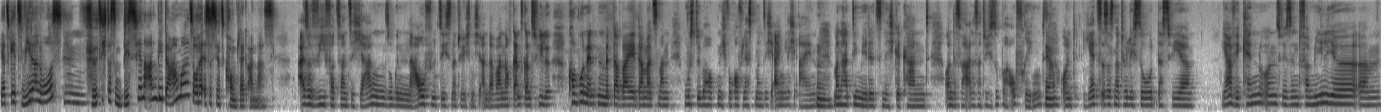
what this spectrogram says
jetzt geht's wieder los. Fühlt sich das ein bisschen an wie damals oder ist es jetzt komplett anders? Also wie vor 20 Jahren, so genau fühlt sich natürlich nicht an. Da waren noch ganz, ganz viele Komponenten mit dabei. Damals man wusste überhaupt nicht, worauf lässt man sich eigentlich ein. Man hat die Mädels nicht gekannt und das war alles natürlich super aufregend. Ja. Und jetzt ist es natürlich so, dass wir, ja, wir kennen uns, wir sind Familie, ähm,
